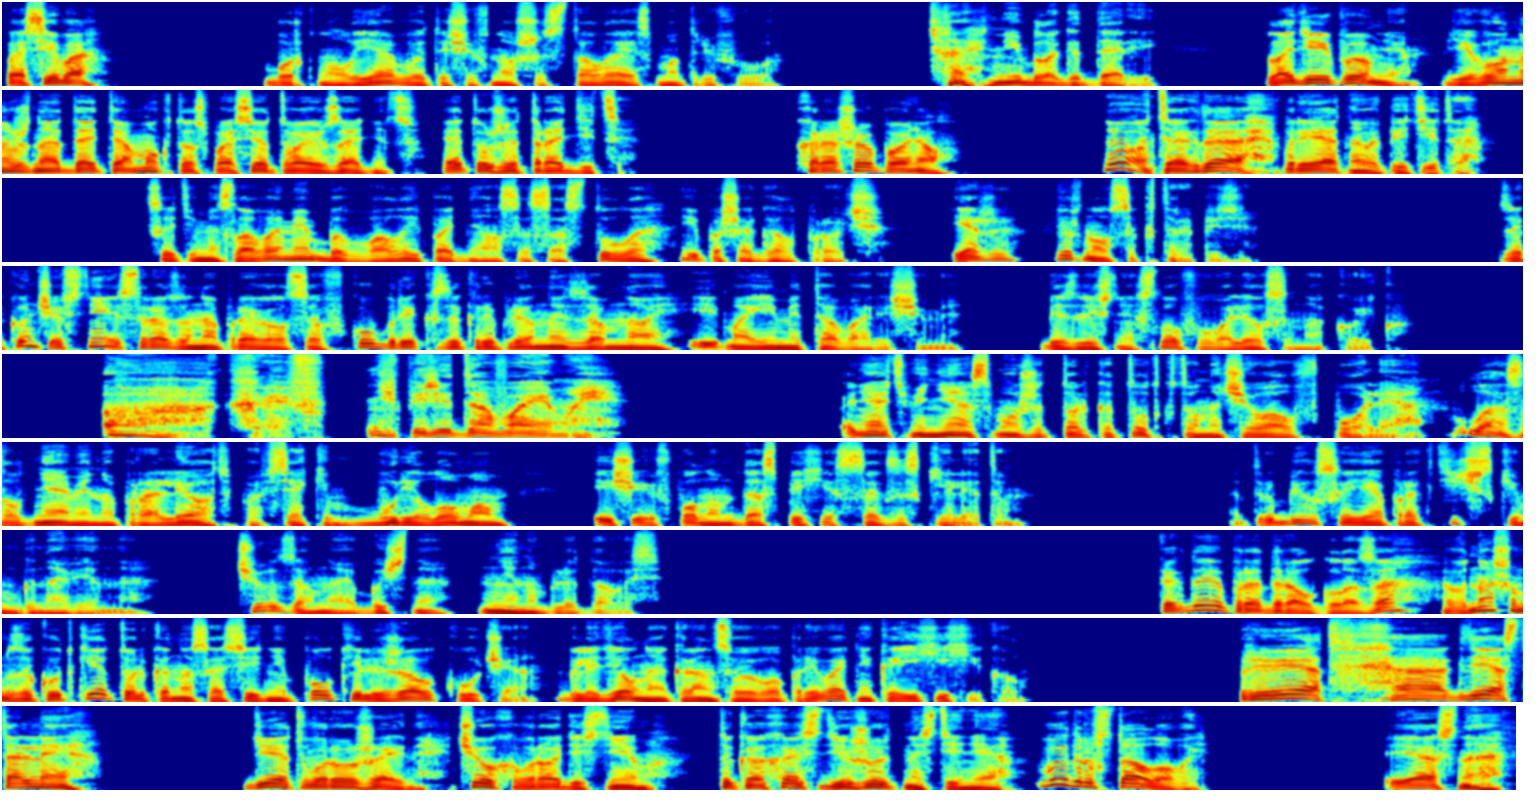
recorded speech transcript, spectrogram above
«Спасибо», — буркнул я, вытащив нож из стола и осмотрев его. «Не благодари. Владей помни, его нужно отдать тому, кто спасет твою задницу. Это уже традиция». «Хорошо, понял». «Ну, тогда приятного аппетита». С этими словами бывалый поднялся со стула и пошагал прочь, я же вернулся к трапезе. Закончив с ней, сразу направился в кубрик, закрепленный за мной и моими товарищами. Без лишних слов увалился на койку. О, кайф непередаваемый. Понять меня сможет только тот, кто ночевал в поле, лазал днями напролёт по всяким буреломам, еще и в полном доспехе с экзоскелетом. Отрубился я практически мгновенно, чего за мной обычно не наблюдалось. Когда я продрал глаза, в нашем закутке только на соседней полке лежал куча, глядел на экран своего приватника и хихикал. «Привет. А где остальные?» «Дед вооружейный. Чух вроде с ним. Такахась дежурит на стене. Выдра в столовой». «Ясно».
